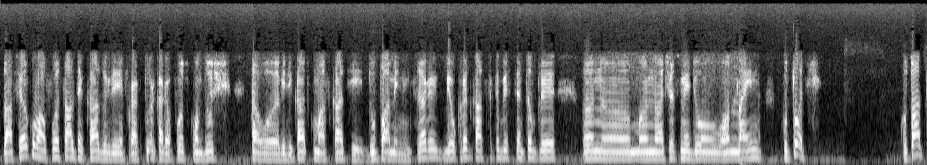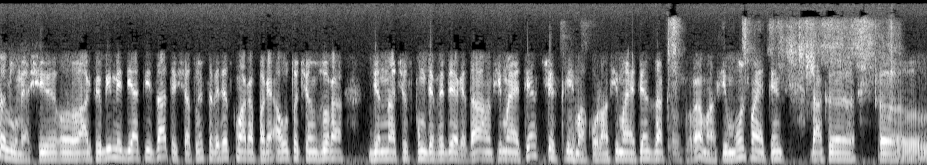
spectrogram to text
La fel cum au fost alte cazuri de infractori care au fost conduși sau ridicați cu mascații după amenințări, eu cred că asta trebuie să se întâmple în, în acest mediu online cu toți cu toată lumea și uh, ar trebui mediatizate și atunci să vedeți cum ar apărea autocenzura din acest punct de vedere. Da? Am fi mai atenți ce scriem acolo, am fi mai atenți dacă jurăm, am fi mult mai atenți dacă uh,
